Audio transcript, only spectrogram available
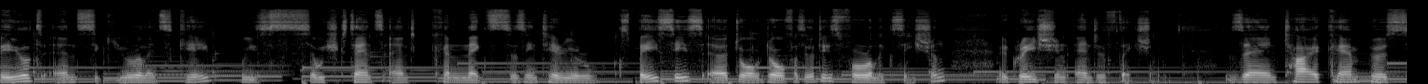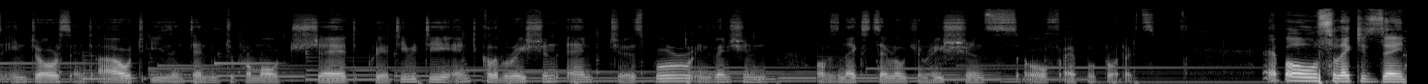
field and secure landscape with, which extends and connects the interior spaces uh, to outdoor facilities for relaxation, recreation, and reflection. The entire campus, indoors and out, is intended to promote shared creativity and collaboration and spur invention of the next several generations of Apple products. Apple selected the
